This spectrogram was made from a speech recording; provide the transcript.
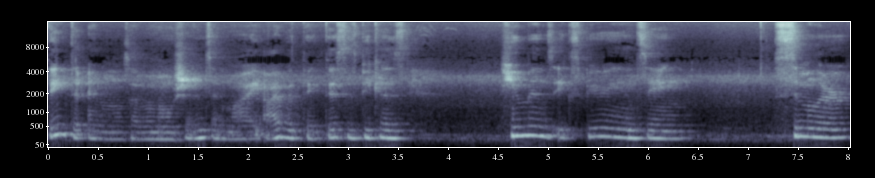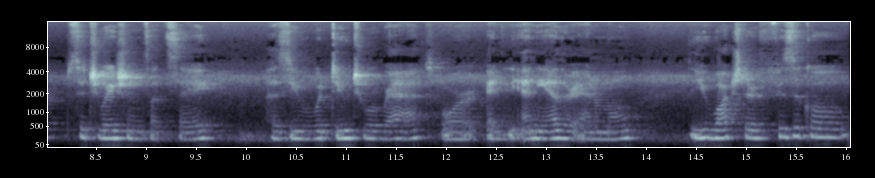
think that animals have emotions and why i would think this is because humans experiencing similar situations let's say as you would do to a rat or any, any other animal you watch their physical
